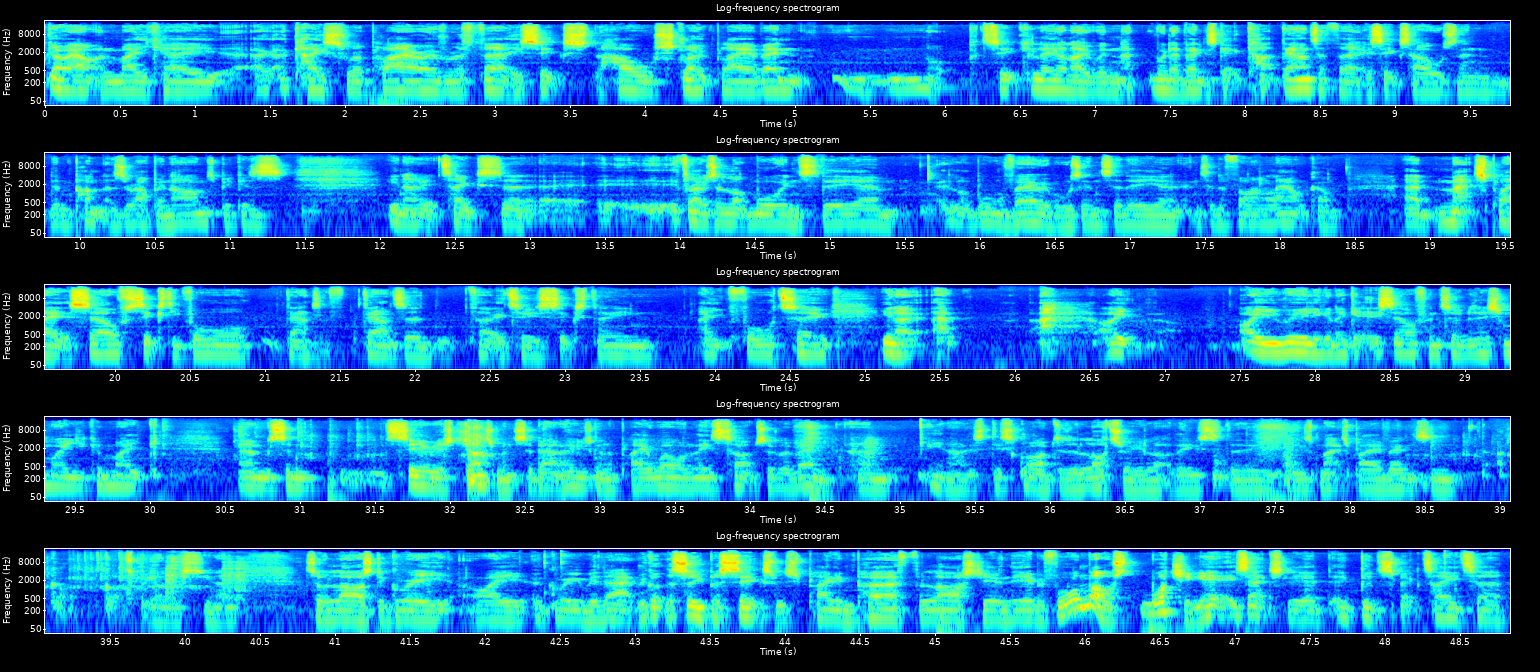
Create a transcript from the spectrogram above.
go out and make a, a, case for a player over a 36 hole stroke play event? Not particularly. I know when when events get cut down to 36 holes, then then punters are up in arms because you know it takes uh, it throws a lot more into the um, a lot more variables into the uh, into the final outcome. Uh, match play itself, 64 down to down to 32, 16, 8, 4, 2. You know, I, are you really going to get yourself into a position where you can make um, some serious judgments about who's going to play well in these types of events? Um, you know, it's described as a lottery. A lot of these the, these match play events, and I've got, got to be honest, you know to a large degree, I agree with that. We've got the Super Six, which played in Perth for last year and the year before. And whilst watching it, it's actually a, a good spectator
